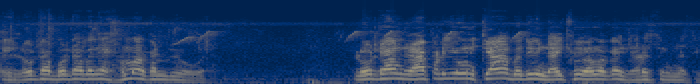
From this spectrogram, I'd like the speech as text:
એ લોટા બોટા બધા હમા કરી દો હવે. લોટા ને રાપડિયું ને ક્યાં બધું નાખ્યું એમાં કઈ ઝડપતું નથી.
